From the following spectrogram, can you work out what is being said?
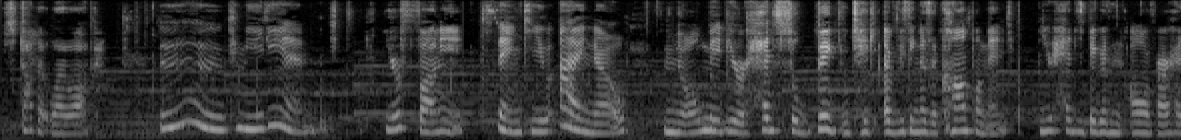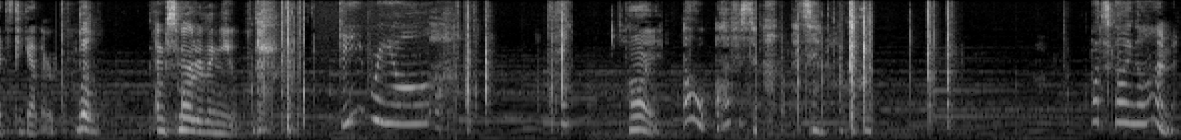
Stop it, Lilac. Ooh, comedian. You're funny. Thank you, I know. No, maybe your head's so big you take everything as a compliment. Your head's bigger than all of our heads together. Well, I'm smarter than you. Gabriel! Hi. Oh, officer. That's him. What's going on?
